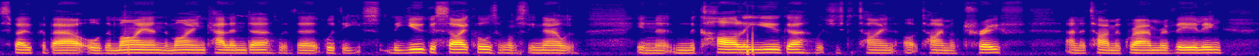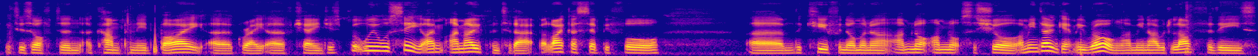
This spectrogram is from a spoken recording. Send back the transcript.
spoke about, or the Mayan, the Mayan calendar with the with the the Yuga cycles, and obviously now in the, in the Kali Yuga, which is the time, uh, time of truth and the time of grand revealing. It is often accompanied by uh, great earth changes, but we will see. I'm, I'm open to that. But like I said before, um, the Q phenomena, I'm not, I'm not so sure. I mean, don't get me wrong. I mean, I would love for these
